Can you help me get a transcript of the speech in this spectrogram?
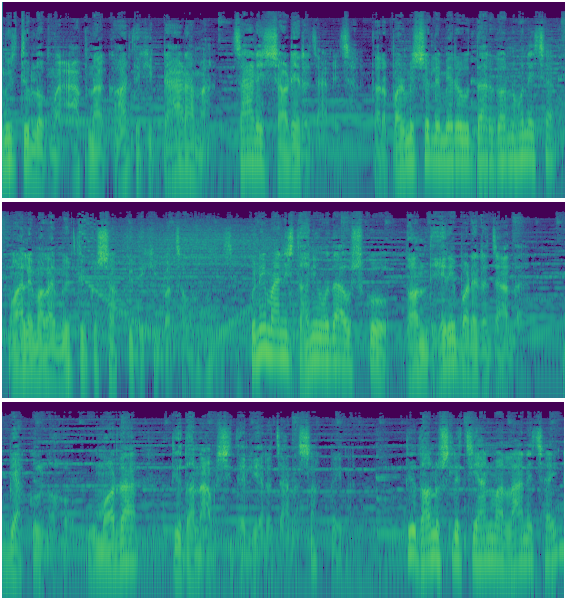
मृत्यु लोकमा आफ्ना घरदेखि टाढामा चाँडै सडेर जानेछ। तर परमेश्वरले मेरो उद्धार गर्नुहुनेछ। उहाँले मलाई मृत्युको शक्तिदेखि बचाउनुहुनेछ। कुनै मानिस धनी हुँदा उसको धन धेरै बढेर जाँदा व्याकुल नहो। ऊ मर्दा त्यो धन आफूसित लिएर जान सक्दैन। त्यो धन उसले चिहानमा लाने छैन।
